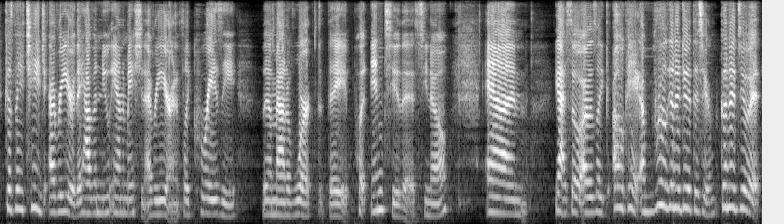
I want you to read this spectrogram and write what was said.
because they change every year. They have a new animation every year and it's like crazy the amount of work that they put into this you know? And yeah so I was like oh, okay I'm really gonna do it this year. I'm gonna do it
